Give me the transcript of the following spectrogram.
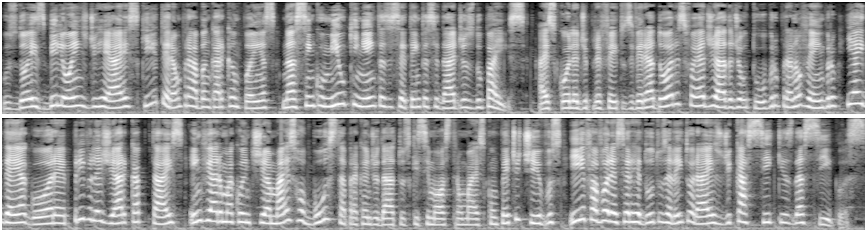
os 2 bilhões de reais que terão para bancar campanhas nas 5.570 cidades do país. A escolha de prefeitos e vereadores foi adiada de outubro para novembro e a ideia agora é privilegiar capitais, enviar uma quantia mais robusta para candidatos que se mostram mais competitivos e favorecer redutos eleitorais de caciques da sigla siglas.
